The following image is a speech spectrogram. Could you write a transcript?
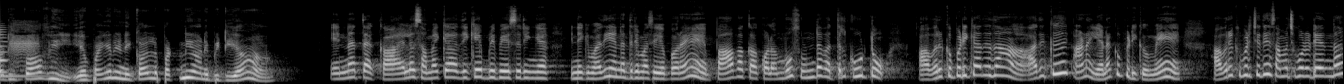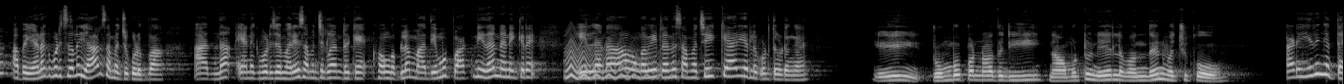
அடி பாவி என் பையன் இன்னைக்கு காலையில் பட்னி அனுப்பிட்டியா? என்னத்த காலையில் சமைக்காததுக்கே இப்படி பேசுறீங்க. இன்னைக்கு மதியம் என்ன தெரியுமா செய்ய போறேன்? பாவக்காய் குழம்பும் சுண்ட வத்தல் கூட்டும். அவருக்கு பிடிக்காது தான் அதுக்கு ஆனால் எனக்கு பிடிக்குமே. அவருக்கு பிடிச்சதே சமைச்சு போட்டுட்டே இருந்தா அப்போ எனக்கு பிடிச்சதெல்லாம் யார் சமைச்சு கொடுப்பா? அதுதான் எனக்கு பிடிச்ச மாதிரியே சமைச்சுக்கலான்னு இருக்கேன். உங்க பிள்ளை மதியமும் பட்னி தான் நினைக்கிறேன். இல்லைன்னா உங்க வீட்டில் இருந்து சமைச்சு கேரியரில் கொடுத்து விடுங்க. ஏய் ரொம்ப பண்ணாதடி. நான் மட்டும் நேரில் வந்தேன்னு வச்சுக்கோ. அட இருங்கத்த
